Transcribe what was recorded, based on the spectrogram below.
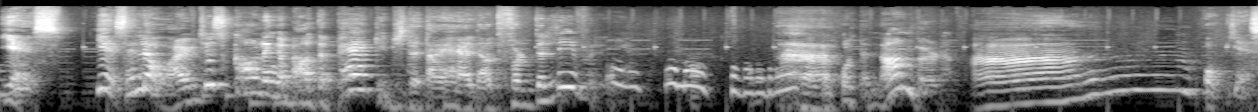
Yes. Yes, hello. I'm just calling about the package that I had out for delivery. Uh, oh, the number. Um, oh, yes.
